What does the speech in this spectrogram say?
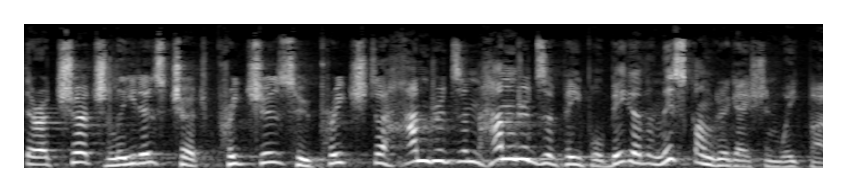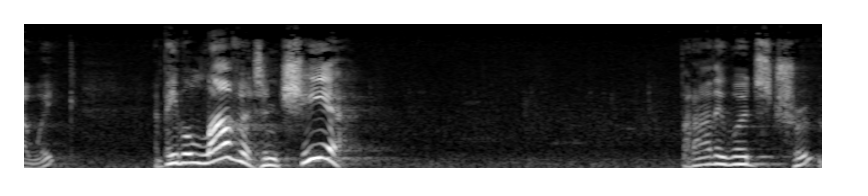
There are church leaders, church preachers who preach to hundreds and hundreds of people, bigger than this congregation week by week. And people love it and cheer. But are their words true?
